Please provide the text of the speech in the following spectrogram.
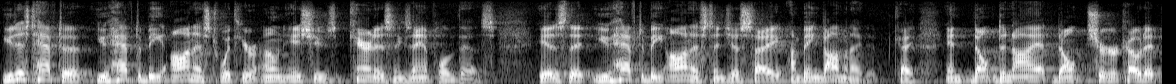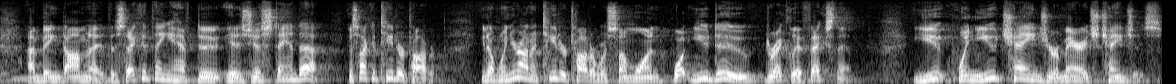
you just have to you have to be honest with your own issues. Karen is an example of this is that you have to be honest and just say, I'm being dominated, okay? And don't deny it, don't sugarcoat it, I'm being dominated. The second thing you have to do is just stand up. It's like a teeter totter. You know, when you're on a teeter totter with someone, what you do directly affects them. You, when you change, your marriage changes.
